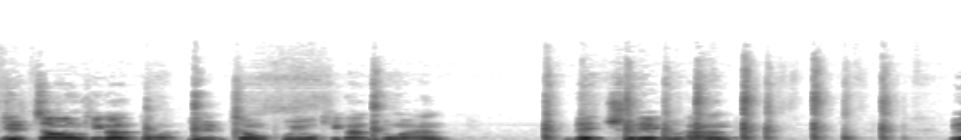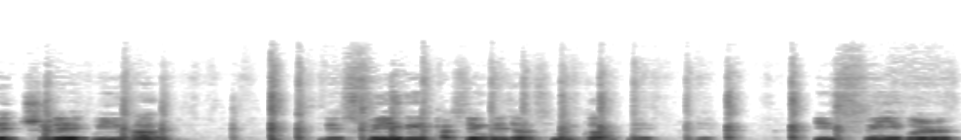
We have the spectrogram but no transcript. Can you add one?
일정 기간 동안 일정 보유 기간 동안 매출에 의한 매출에 의한 네, 수익이 발생되지 않습니까? 네, 예. 이 수익을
